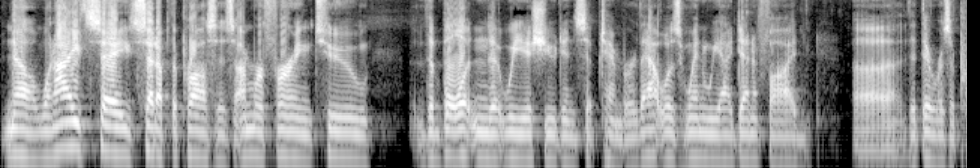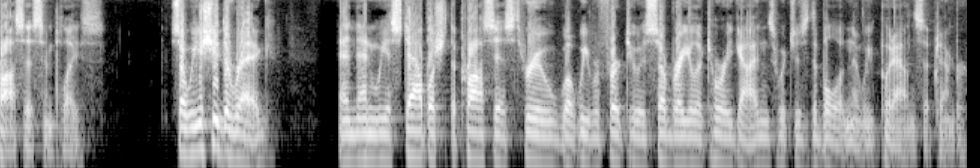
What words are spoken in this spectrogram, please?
No, when I say set up the process, I'm referring to the bulletin that we issued in September. That was when we identified uh, that there was a process in place. So we issued the reg, and then we established the process through what we refer to as sub-regulatory guidance, which is the bulletin that we put out in September.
